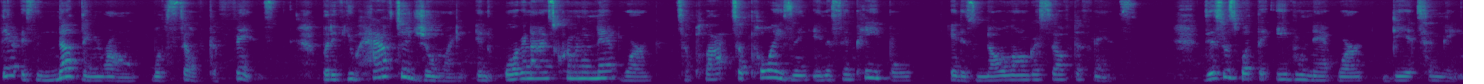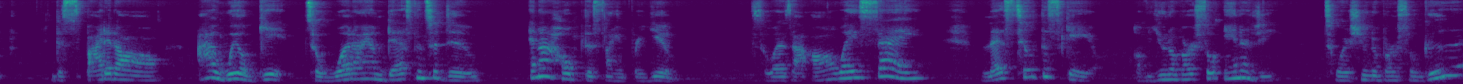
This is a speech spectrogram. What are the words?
there is nothing wrong with self defense, but if you have to join an organized criminal network to plot to poison innocent people, it is no longer self defense. This is what the evil network did to me. Despite it all, I will get to what I am destined to do, and I hope the same for you. So, as I always say, let's tilt the scale of universal energy towards universal good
